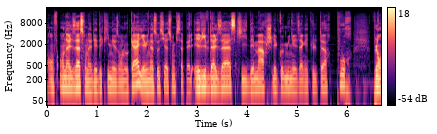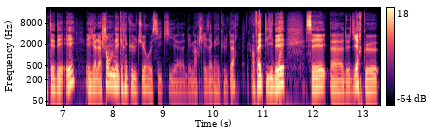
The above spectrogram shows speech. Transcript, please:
En, Alsace, on a des déclinaisons locales. Il y a une association qui s'appelle Evive d'Alsace qui démarche les communes et les agriculteurs pour planter des haies. Et il y a la Chambre d'agriculture aussi qui démarche les agriculteurs. En fait, l'idée, c'est de dire que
